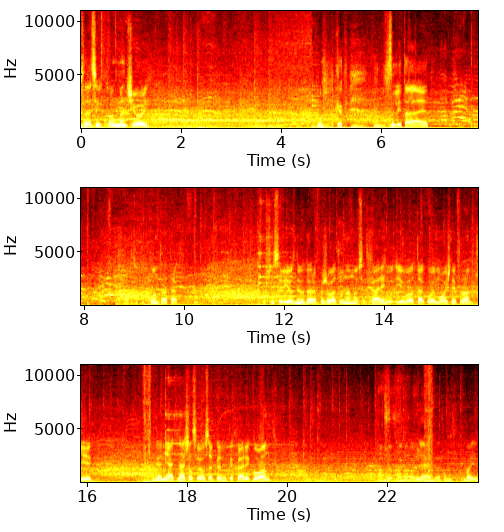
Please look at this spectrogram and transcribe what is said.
Кстати, Хонгман Чой. Ух, как взлетает. Контратак. Очень серьезные удары по животу наносит Хари. И вот такой мощный фронт-кик. Гонять начал своего соперника Хари Гонг. Добавляет в этом бою.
